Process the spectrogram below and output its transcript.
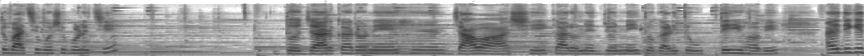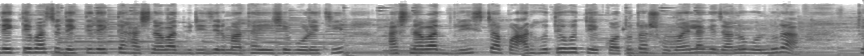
তো বাসে বসে পড়েছি। তো যার কারণে হ্যাঁ, যাওয়া সেই কারণের জন্যেই তো গাড়িতে উঠতেই হবে। আর এদিকে দেখতে পাচ্ছ দেখতে দেখতে হাসনাবাদ ব্রিজের মাথায় এসে পড়েছি। হাসনাবাদ ব্রিজটা পার হতে হতে কতটা সময় লাগে জানো বন্ধুরা? তো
